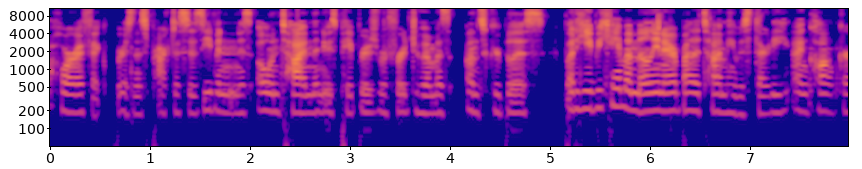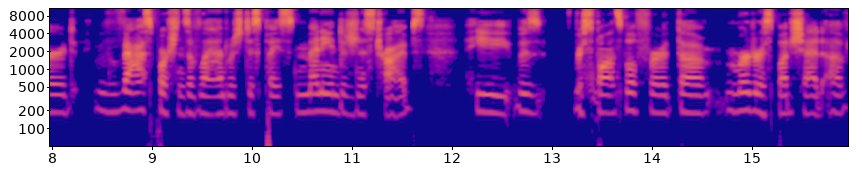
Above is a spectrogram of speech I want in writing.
horrific business practices. Even in his own time, the newspapers referred to him as unscrupulous. But he became a millionaire by the time he was 30 and conquered vast portions of land, which displaced many indigenous tribes. He was responsible for the murderous bloodshed of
